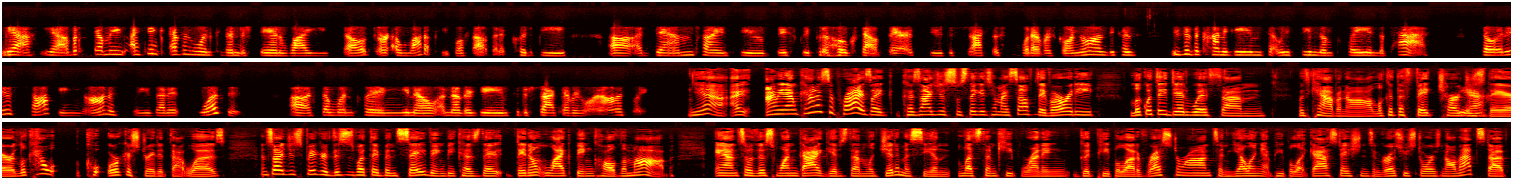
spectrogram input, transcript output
Yeah, yeah. But I mean, I think everyone can understand why you felt, or a lot of people felt, that it could be uh, a Dem trying to basically put a hoax out there to distract us from whatever's going on because these are the kind of games that we've seen them play in the past. So it is shocking, honestly, that it wasn't uh, someone playing, you know, another game to distract everyone. Honestly. Yeah, I, I mean, I'm kind of surprised, like, because I just was thinking to myself, they've already look what they did with, um, with Kavanaugh. Look at the fake charges Yeah. there. Look how co- orchestrated that was. And so I just figured this is what they've been saving because they they don't like being called the mob. And so this one guy gives them legitimacy and lets them keep running good people out of restaurants and yelling at people at gas stations and grocery stores and all that stuff.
